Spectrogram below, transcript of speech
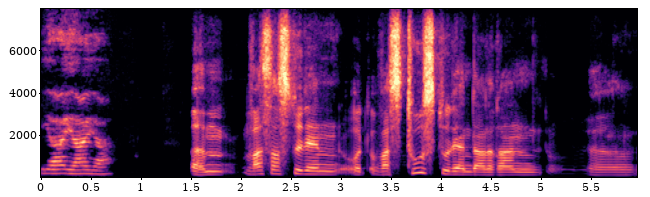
Ja, ja, ja. Ähm, was hast du denn, was tust du denn daran, äh,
